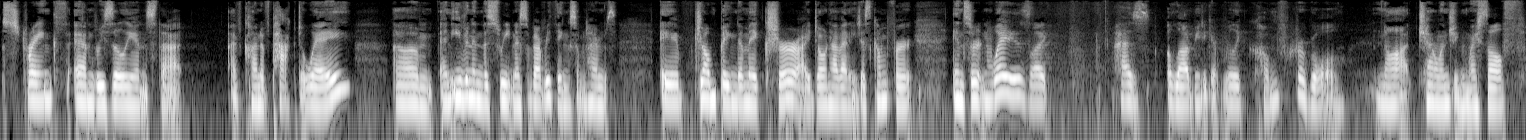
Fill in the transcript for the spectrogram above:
strength and resilience that I've kind of packed away. Um, and even in the sweetness of everything, sometimes a jumping to make sure I don't have any discomfort in certain ways, like, has allowed me to get really comfortable not challenging myself.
